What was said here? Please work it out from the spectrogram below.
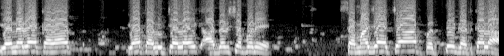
येणाऱ्या काळात या तालुक्याला एक आदर्शपणे समाजाच्या प्रत्येक घटकाला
